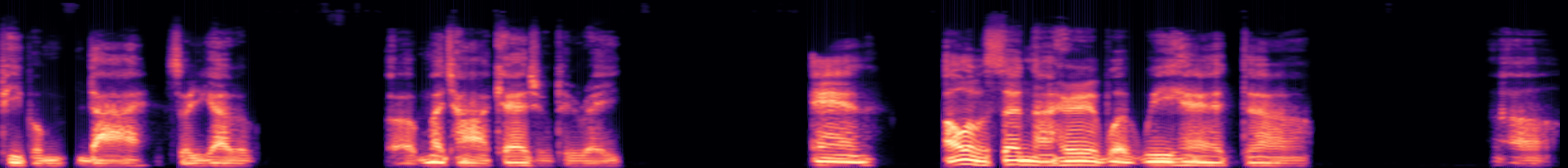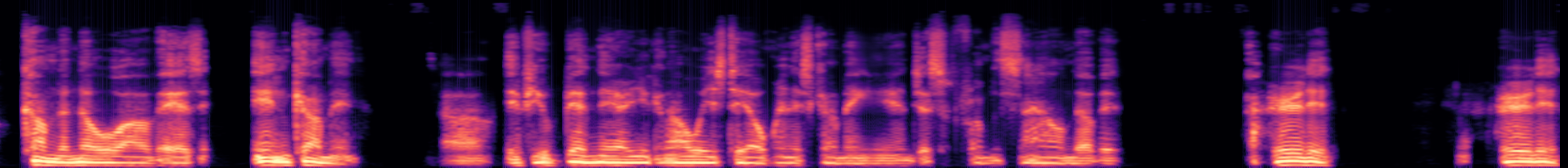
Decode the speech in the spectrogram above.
people die. So you got a, a much higher casualty rate. And all of a sudden I heard what we had uh, uh, come to know of as incoming. Uh, if you've been there, you can always tell when it's coming in just from the sound of it. I heard it, heard it.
